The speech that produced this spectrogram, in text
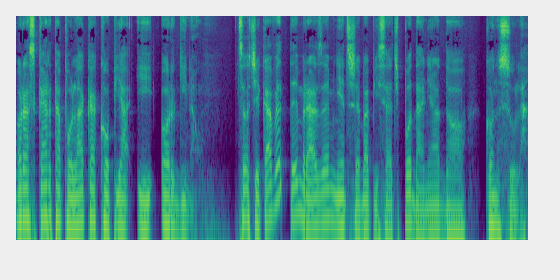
oraz karta Polaka, kopia i oryginał. Co ciekawe, tym razem nie trzeba pisać podania do konsula.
